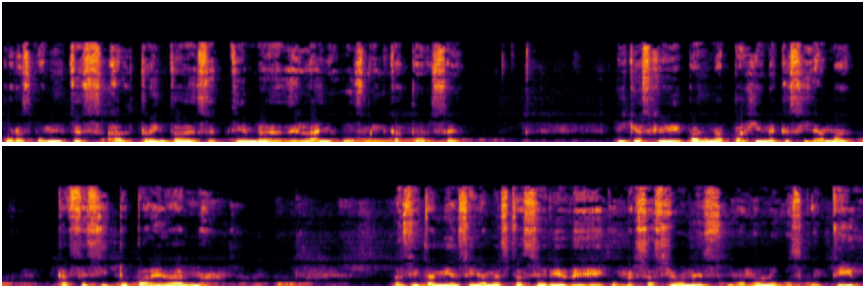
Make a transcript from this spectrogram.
correspondientes al 30 de septiembre del año 2014 y que escribí para una página que se llama Cafecito para el Alma. Así también se llama esta serie de conversaciones, monólogos contigo.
